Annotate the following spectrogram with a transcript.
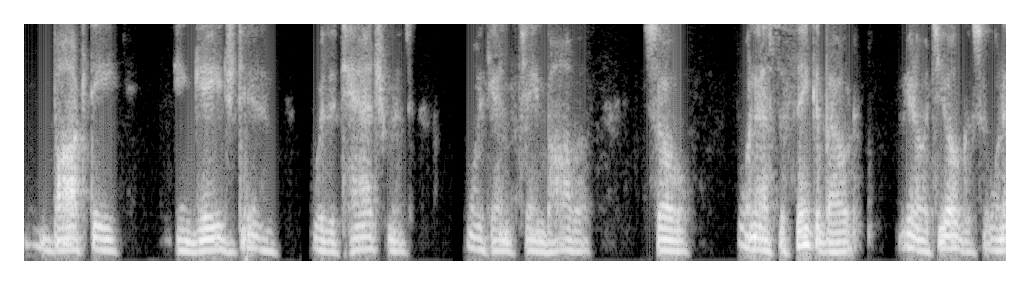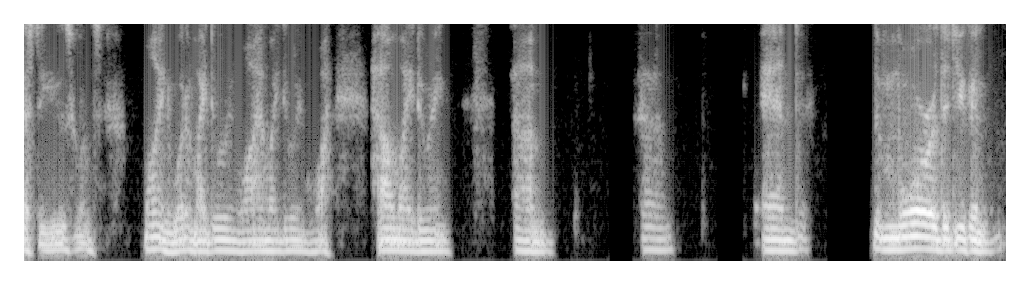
bhakti engaged in with attachment, one can't attain bhava. So one has to think about, you know, it's yoga, so one has to use one's mind. What am I doing? Why am I doing? Why? How am I doing? Um, uh, and the more that you can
